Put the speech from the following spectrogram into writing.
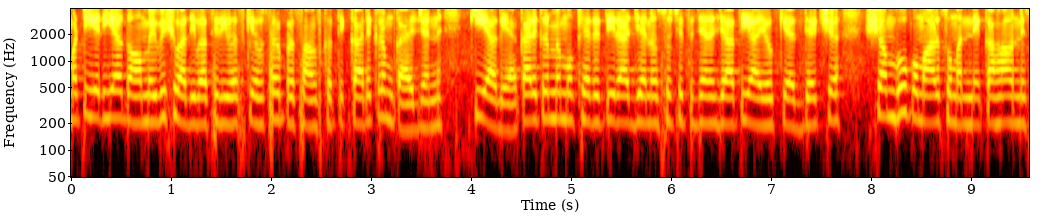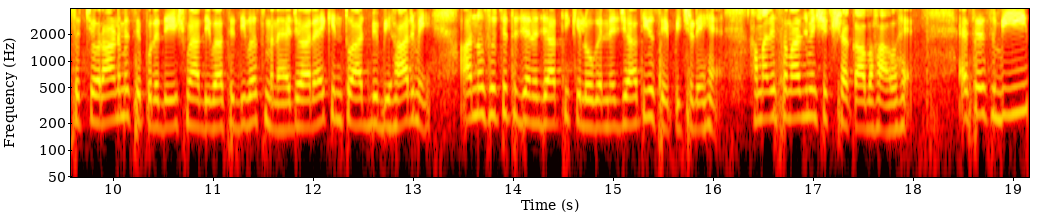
मटियरिया गाँव में विश्व आदिवासी दिवस के अवसर पर सांस्कृतिक कार्यक्रम का आयोजन किया गया। कार्यक्रम में मुख्य अतिथि राज्य अनुसूचित जनजाति आयोग के अध्यक्ष शंभू कुमार सुमन ने कहा, उन्नीस सौ चौरानवे से पूरे देश में आदिवासी दिवस मनाया जा रहा है, किंतु आज भी बिहार में अनुसूचित जनजाति के लोग अन्य जातियों से पिछड़े हैं। हमारे समाज में शिक्षा का अभाव है। एस एस बी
